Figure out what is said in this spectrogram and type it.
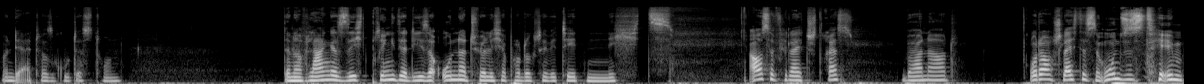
und dir etwas Gutes tun. Denn auf lange Sicht bringt dir diese unnatürliche Produktivität nichts. Außer vielleicht Stress, Burnout oder auch schlechtes Immunsystem.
